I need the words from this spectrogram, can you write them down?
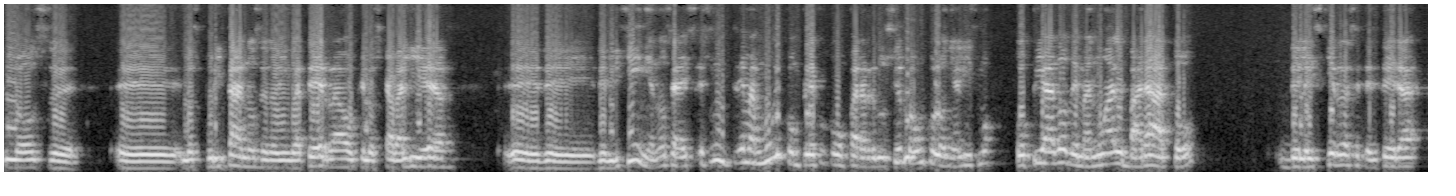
los, eh, eh, los puritanos de Nueva Inglaterra o que los cavaliers de, Virginia, ¿no? O sea, es, un tema muy complejo como para reducirlo a un colonialismo copiado de manual barato de la izquierda setentera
